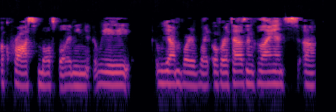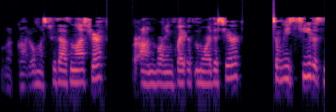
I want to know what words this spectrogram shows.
across multiple. I mean, we we onboarded what over a thousand clients. Uh, God, almost two thousand last year. We're onboarding quite a bit more this year. So we see this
